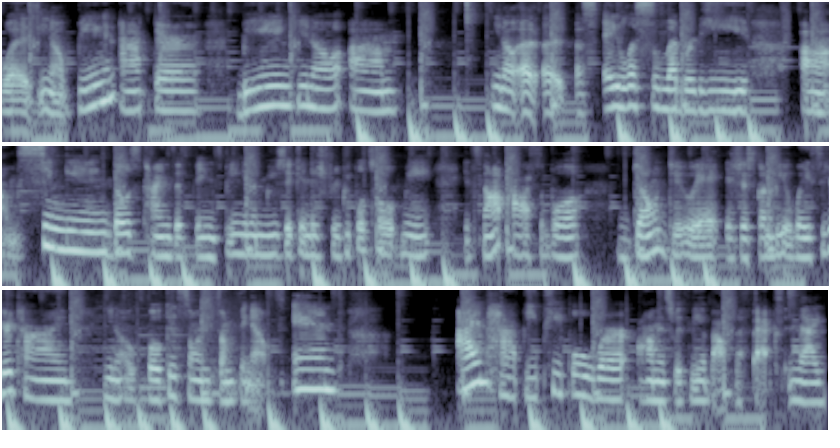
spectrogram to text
was you know being an actor being you know um, you know a, a, a a-list celebrity um, singing those kinds of things being in the music industry. People told me it's not possible don't do it. It's just going to be a waste of your time. You know, focus on something else. And I'm happy people were honest with me about the facts and that I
